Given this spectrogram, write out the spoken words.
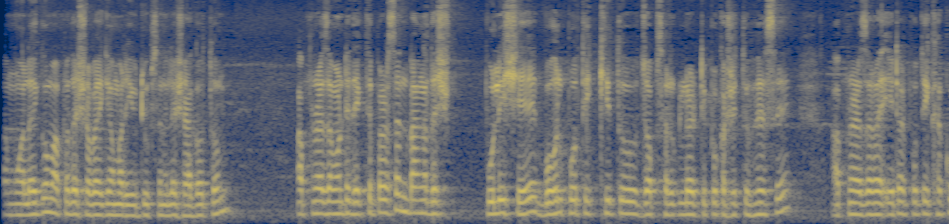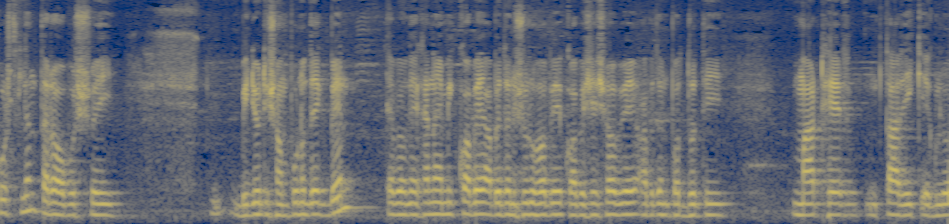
আসসালামু আলাইকুম, আপনাদের সবাইকে আমার ইউটিউব চ্যানেলে স্বাগতম। আপনারা যেমনটি দেখতে পাচ্ছেন বাংলাদেশ পুলিশে বহুল প্রতীক্ষিত জব সার্কুলারটি প্রকাশিত হয়েছে। আপনারা যারা এটার প্রতীক্ষা করছিলেন, তারা অবশ্যই ভিডিওটি সম্পূর্ণ দেখবেন এবং এখানে আমি কবে আবেদন শুরু হবে, কবে শেষ হবে, আবেদন পদ্ধতি, মাঠের তারিখ, এগুলো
